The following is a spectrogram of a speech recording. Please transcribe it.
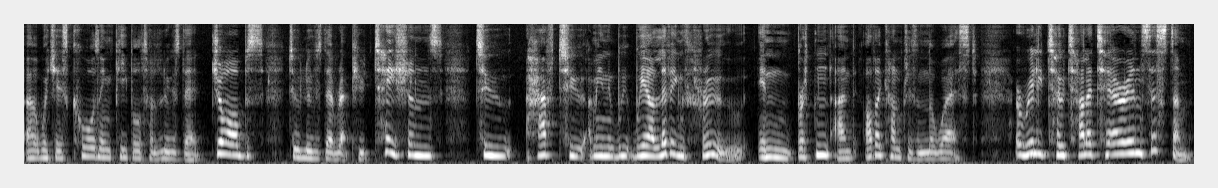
uh, which is causing people to lose their jobs, to lose their reputations, to have to. I mean, we, we are living through in Britain and other countries in the West a really totalitarian system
